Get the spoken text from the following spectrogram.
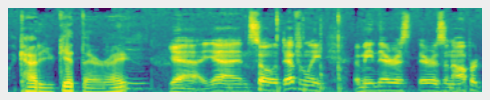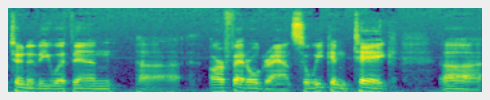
like how do you get there right Mhm. Yeah, yeah, and so definitely, I mean, there is there is an opportunity within uh, our federal grants, so we can take uh,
